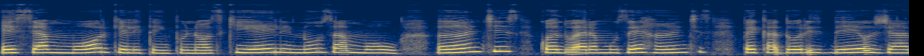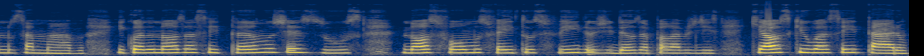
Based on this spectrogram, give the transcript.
esse amor que ele tem por nós, que ele nos amou antes, quando éramos errantes, pecadores, Deus já nos amava. E quando nós aceitamos Jesus, nós fomos feitos filhos de Deus. A palavra diz que aos que o aceitaram,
